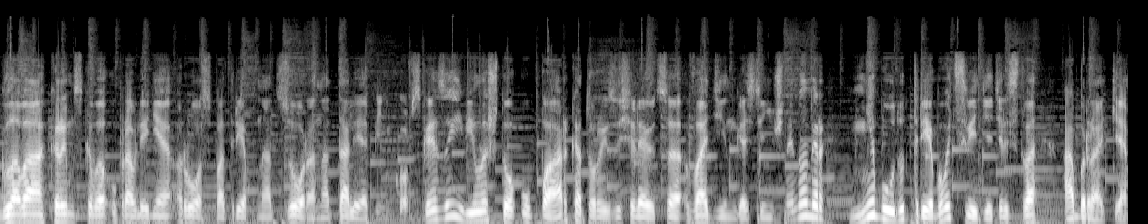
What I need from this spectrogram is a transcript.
Глава Крымского управления Роспотребнадзора Наталья Пеньковская заявила, что у пар, которые заселяются в один гостиничный номер, не будут требовать свидетельства о браке.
